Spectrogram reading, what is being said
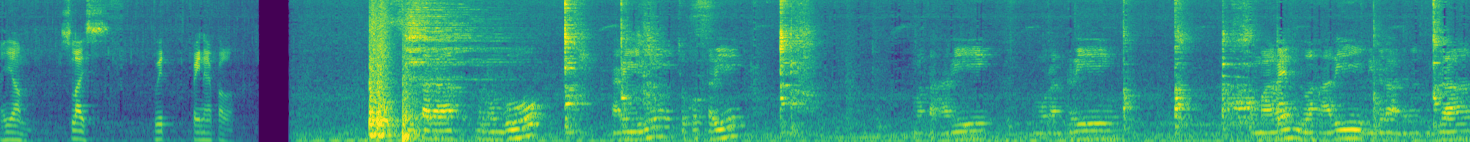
Ayam slice with pineapple. Sementara menunggu hari ini cukup kering. Matahari jemuran kering. Kemarin dua hari didera dengan hujan.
